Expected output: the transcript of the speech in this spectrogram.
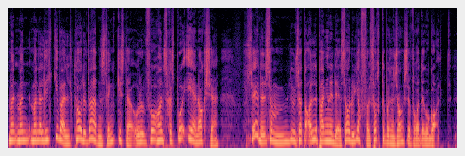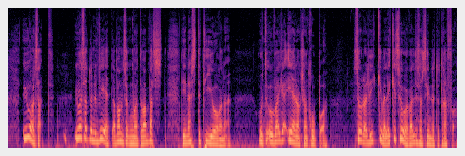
men, men, allikevel, tar du verdens flinkeste, og får, han skal spå én aksje, så er det liksom Du setter alle pengene i det, så har du iallfall 40% sjanse for at det går galt. Uansett. Uansett om du vet hvem som kommer til å være best de neste ti årene, og, og velger én aksje han tror på, så er det likevel ikke så veldig sannsynlig at du treffer.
